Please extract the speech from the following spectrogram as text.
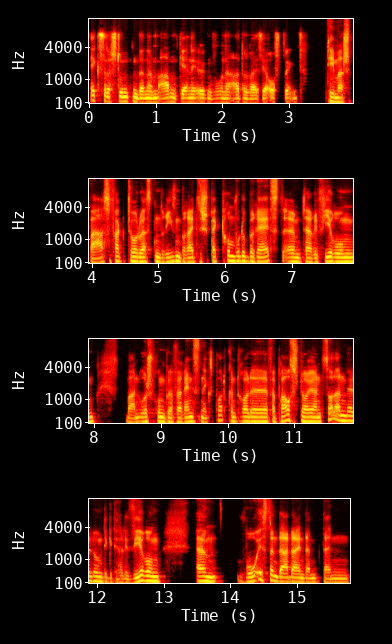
extra Stunden dann am Abend gerne irgendwo in einer Art und Weise aufbringt. Thema Spaßfaktor. Du hast ein riesenbreites Spektrum, wo du berätst. Ähm, Tarifierung, Warenursprung, Präferenzen, Exportkontrolle, Verbrauchssteuern, Zollanmeldung, Digitalisierung. Ähm, wo ist denn da dein, dein, dein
